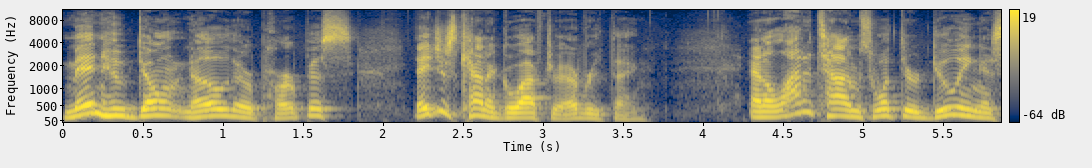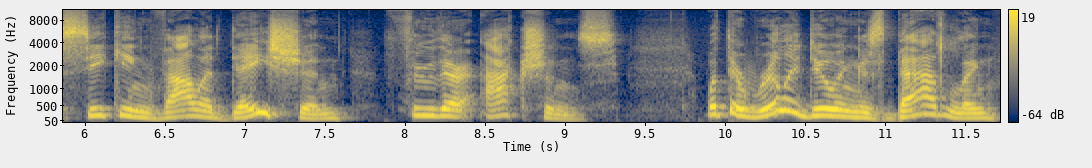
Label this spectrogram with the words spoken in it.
Men who don't know their purpose, they just kind of go after everything. And a lot of times, what they're doing is seeking validation through their actions. What they're really doing is battling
